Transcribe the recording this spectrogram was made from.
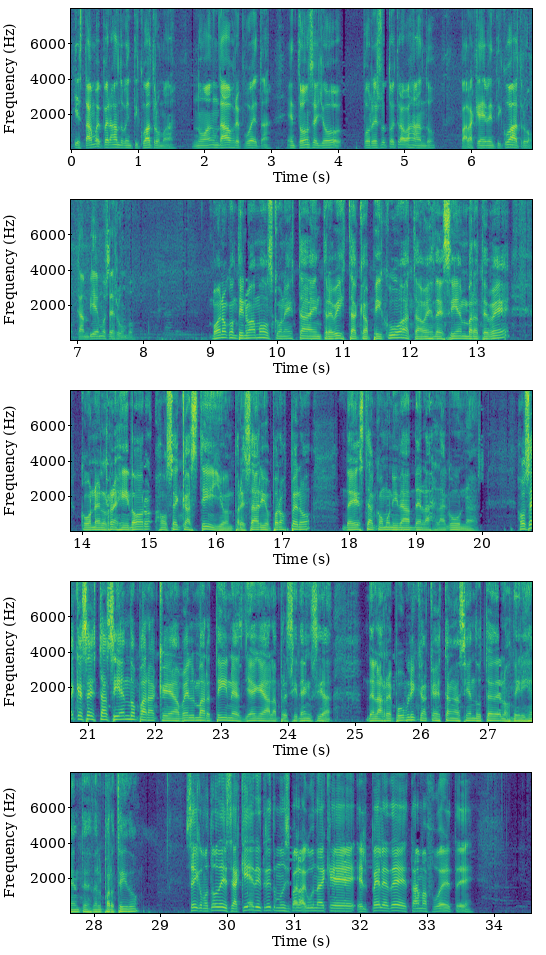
Y estamos esperando 24 más. No han dado respuesta. Entonces, yo por eso estoy trabajando para que en 24 cambiemos ese rumbo. Bueno, continuamos con esta entrevista Capicúa a través de Siembra TV con el regidor José Castillo, empresario próspero de esta comunidad de Las Lagunas. José, ¿qué se está haciendo para que Abel Martínez llegue a la presidencia de la República? ¿Qué están haciendo ustedes los dirigentes del partido? Sí, como tú dices, aquí en el Distrito Municipal Laguna es que el PLD está más fuerte.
